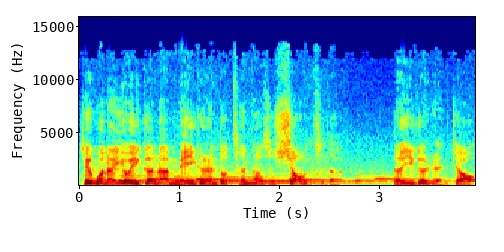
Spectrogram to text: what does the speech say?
结果呢有一个呢每一个人都称他是孝子的的一个人叫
